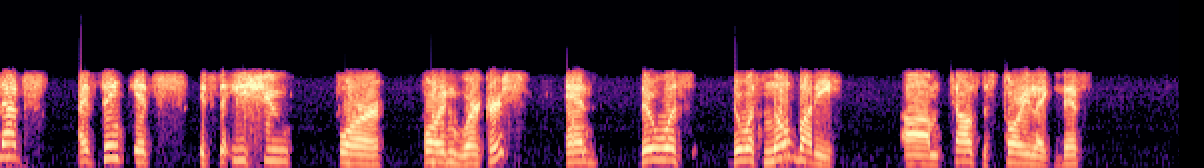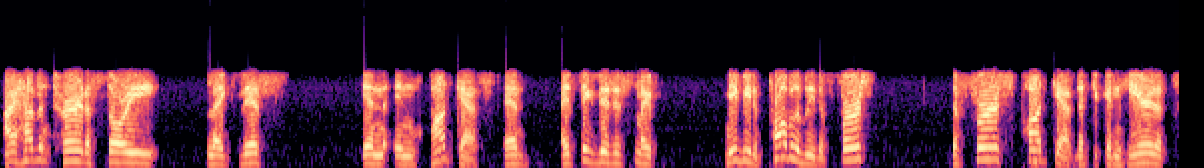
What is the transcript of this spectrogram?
That's I think it's it's the issue for foreign workers, and there was there was nobody um, tells the story like this. I haven't heard a story like this in in podcasts, and I think this is my maybe the probably the first the first podcast that you can hear that's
